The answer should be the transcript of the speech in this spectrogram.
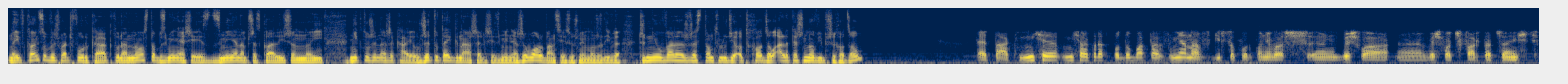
No i w końcu wyszła czwórka, która non-stop zmienia się, jest zmieniana przez Coalition, no i niektórzy narzekają, że tutaj Gnasher się zmienia, że Wallbans jest już niemożliwy. Czy nie uważasz, że stąd ludzie odchodzą, ale też nowi przychodzą? E, tak, mi się, mi się akurat podoba ta zmiana w Gears of War, ponieważ e, wyszła, e, wyszła czwarta część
